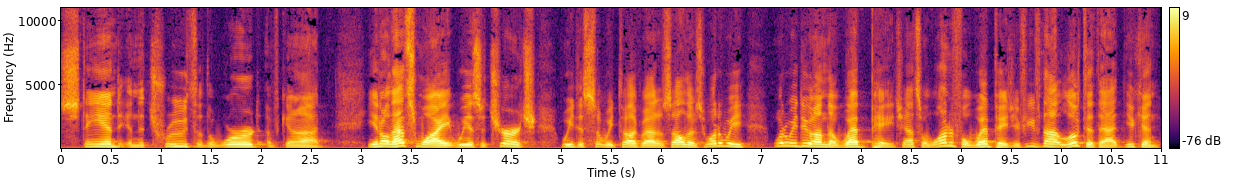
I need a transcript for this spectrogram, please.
stand in the truth of the Word of God. You know, that's why we as a church, we, just, we talk about as elders, what do, we, what do we do on the web page? That's a wonderful web page. If you've not looked at that, you can,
